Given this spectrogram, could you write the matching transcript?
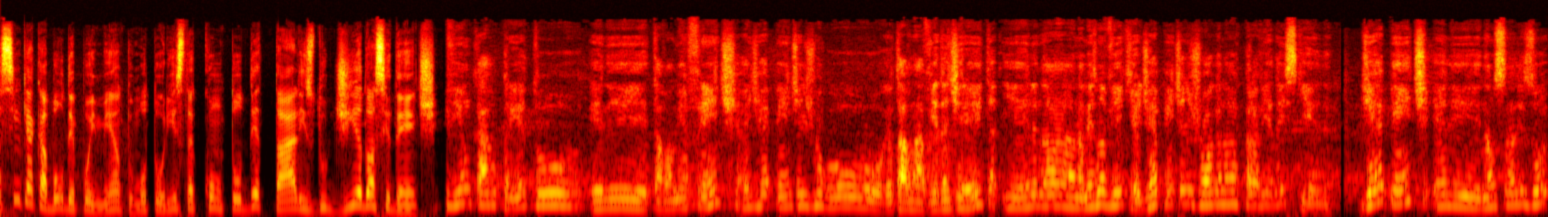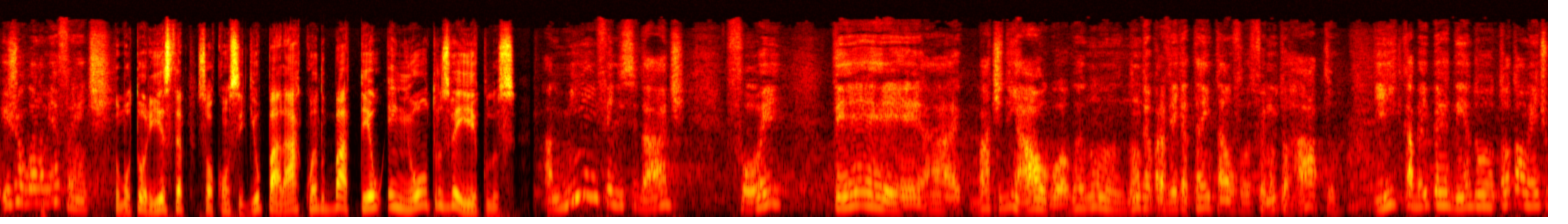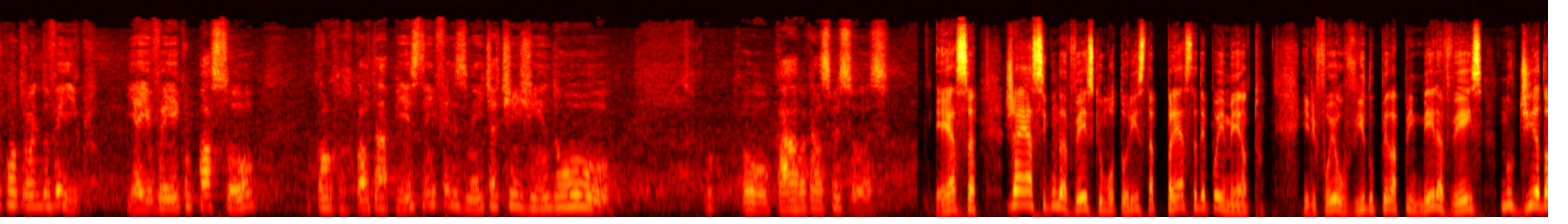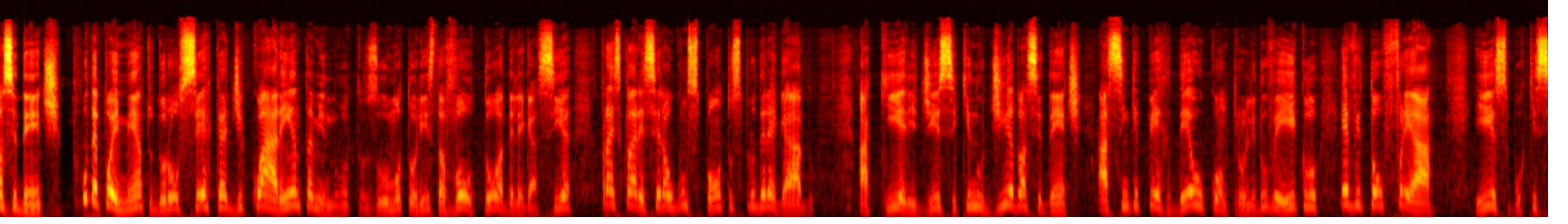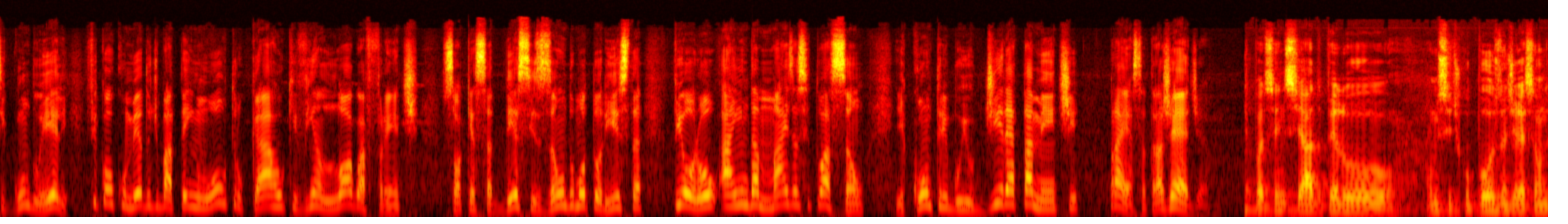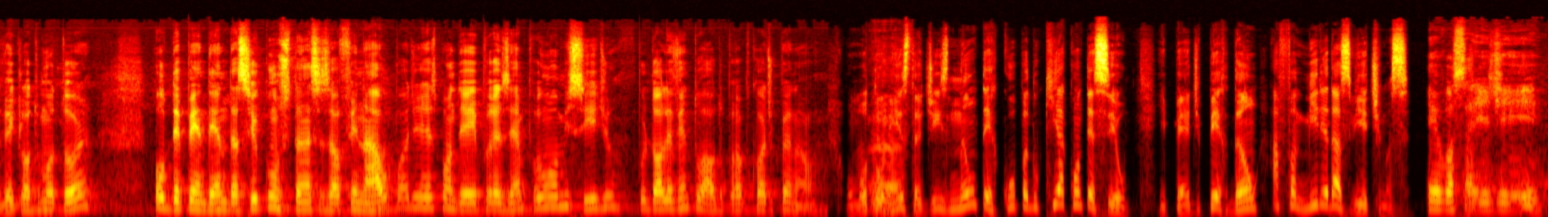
Assim que acabou o depoimento, o motorista contou detalhes do dia do acidente. Vi um carro preto, ele estava à minha frente, aí de repente ele jogou, eu estava na via da direita e ele na, na mesma via que eu. De repente ele joga para a via da esquerda. De repente ele não sinalizou e jogou na minha frente. O motorista só conseguiu parar quando bateu em outros veículos. A minha infelicidade foi ter ah, batido em algo, não, não deu para ver que até então foi muito rápido e acabei perdendo totalmente o controle do veículo. E aí o veículo passou, cortando a pista e infelizmente atingindo o, o, carro daquelas pessoas. Essa já é a segunda vez que o motorista presta depoimento. Ele foi ouvido pela primeira vez no dia do acidente. O depoimento durou cerca de 40 minutos. O motorista voltou à delegacia para esclarecer alguns pontos para o delegado. Aqui ele disse que no dia do acidente, assim que perdeu o controle do veículo, evitou frear. Isso porque, segundo ele, ficou com medo de bater em um outro carro que vinha logo à frente. Só que essa decisão do motorista piorou ainda mais a situação e contribuiu diretamente para essa tragédia. Pode ser iniciado pelo homicídio culposo na direção do veículo automotor, ou dependendo das circunstâncias ao final, pode responder, por exemplo, um homicídio por dolo eventual do próprio Código Penal. O motorista é. diz não ter culpa do que aconteceu e pede perdão à família das vítimas. Eu gostaria de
